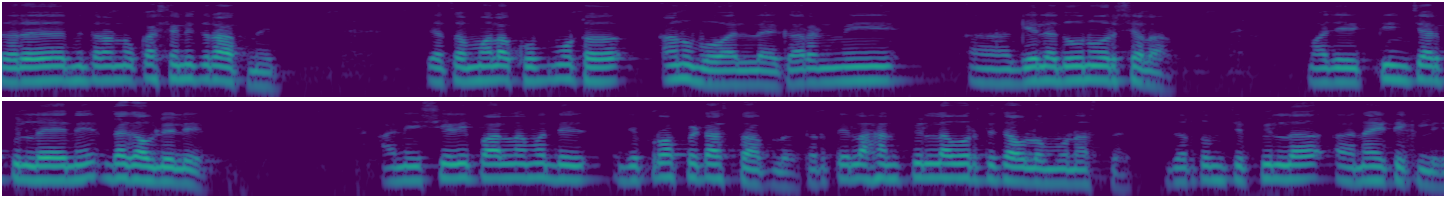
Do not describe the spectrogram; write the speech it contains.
तर मित्रांनो कशानेच राहत नाहीत. याचा मला खूप मोठं अनुभव आलेला आहे. कारण मी गेल्या दोन वर्षाला माझे एक तीन चार पिल्लं याने दगावलेले आहेत. आणि शेळीपालनामध्ये जे प्रॉफिट असतं आपलं तर ते लहान पिल्लावरतीच अवलंबून असतं. जर तुमचे पिल्लं नाही टिकले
